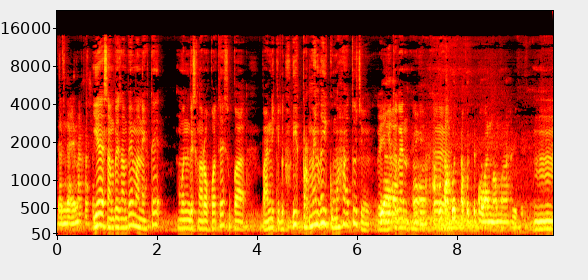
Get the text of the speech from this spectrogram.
dan nggak enak rasanya. Iya, sampai-sampai maneh teh mun geus ngerokok teh suka panik gitu. Ih, permen euy kumaha tuh, cuy. Kayak Iya, gitu kan. heeh. aku Eh, takut takut ketahuan mama gitu. hmm,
